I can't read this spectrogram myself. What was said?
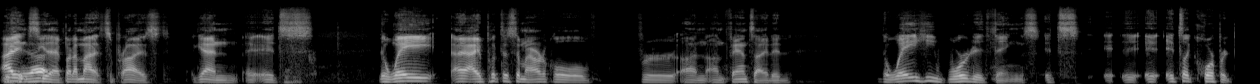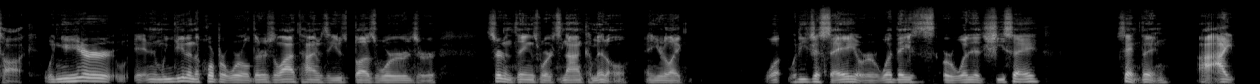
I didn't see that, but I'm not surprised. Again, it's the way I, I put this in my article for on on Fansided. The way he worded things, it's it, it, it's like corporate talk. When you hear and when you get in the corporate world, there's a lot of times they use buzzwords or certain things where it's non-committal, and you're like, "What? What did he just say? Or what they? Or what did she say?" Same thing. I,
